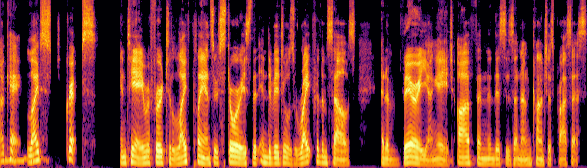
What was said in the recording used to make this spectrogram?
Okay, life scripts in TA refer to life plans or stories that individuals write for themselves at a very young age. Often, this is an unconscious process,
